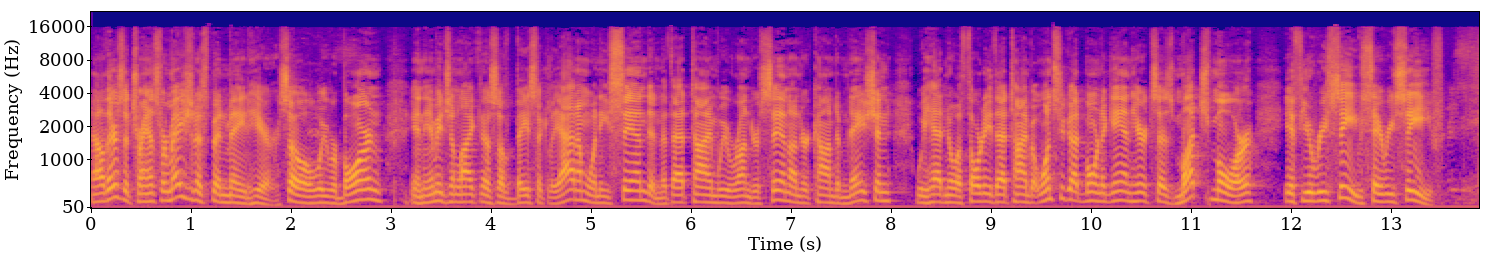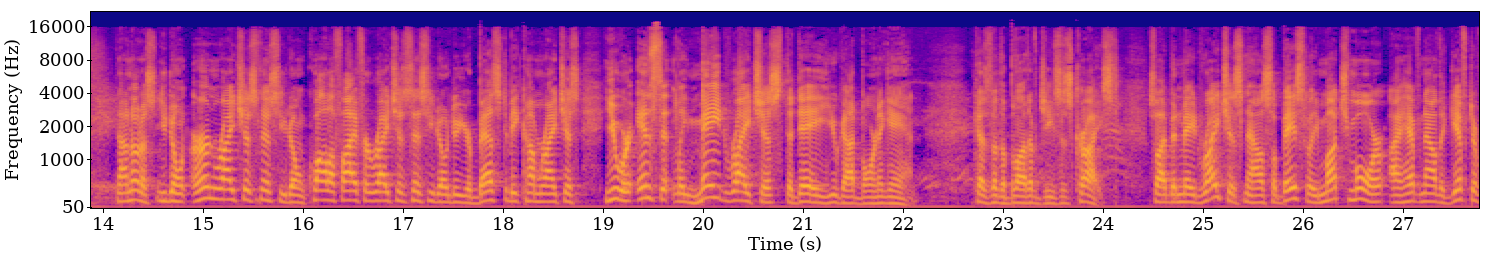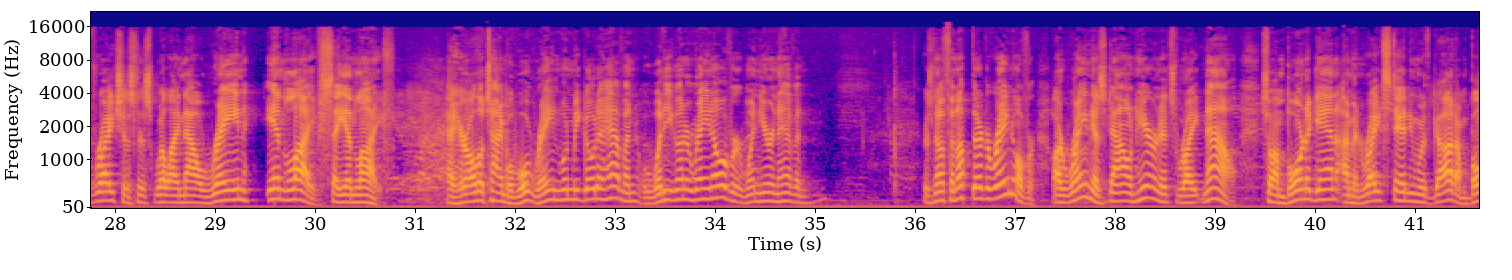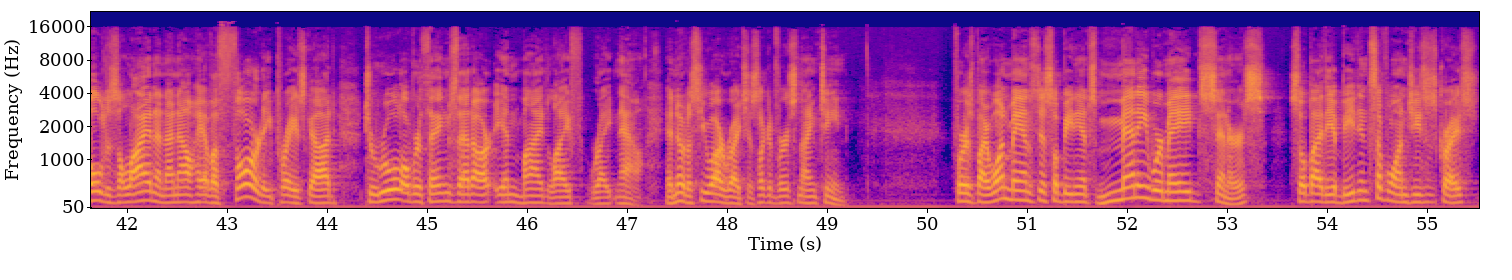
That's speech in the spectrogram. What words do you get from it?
Now, there's a transformation that's been made here. So, we were born in image and likeness of basically Adam when he sinned, and at that time we were under sin, under condemnation. We had no authority at that time. But once you got born again, here it says, much more if you receive. Say, receive. receive. Now, notice, you don't earn righteousness, you don't qualify for righteousness, you don't do your best to become righteous. You were instantly made righteous the day you got born again because of the blood of Jesus Christ. So I've been made righteous now. So basically, much more, I have now the gift of righteousness. Will I now reign in life? Say in life. I hear all the time, well, we'll reign when we go to heaven. Well, what are you going to reign over when you're in heaven? There's nothing up there to reign over. Our reign is down here and it's right now. So I'm born again. I'm in right standing with God. I'm bold as a lion and I now have authority, praise God, to rule over things that are in my life right now. And notice you are righteous. Look at verse 19. For as by one man's disobedience many were made sinners, so by the obedience of one, Jesus Christ,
